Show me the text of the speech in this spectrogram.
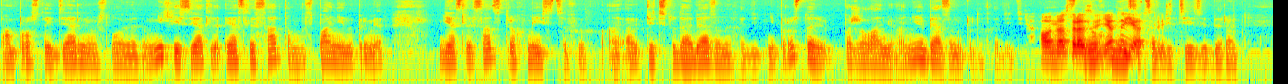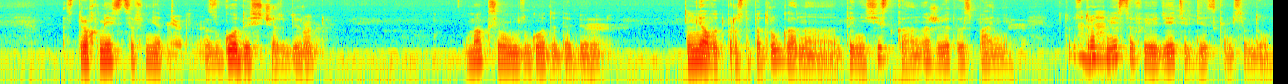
там просто идеальные условия. У них есть ясли сад, там в Испании, например, ясли сад с трех месяцев их, а, а дети туда обязаны ходить, не просто по желанию, они обязаны туда ходить. А у нас с разве нету яслей? детей забирать. С трех месяцев нет. Нет, да. С года сейчас берут. Года? Максимум с года да берут. У меня вот просто подруга, она теннисистка, она живет в Испании. То есть трех месяцев ее дети в детском саду.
